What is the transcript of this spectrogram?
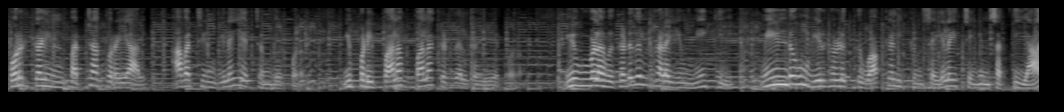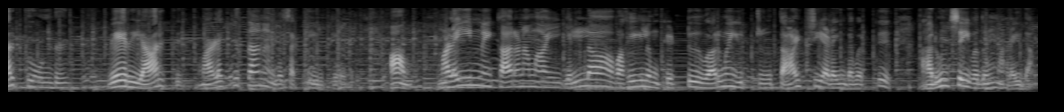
பொருட்களின் பற்றாக்குறையால் அவற்றின் விலையேற்றம் ஏற்படும். இப்படி பல பல கெடுதல்கள் ஏற்படும். இவ்வளவு கெடுதல்களையும் நீக்கி மீண்டும் உயிர்களுக்கு வாக்களிக்கும் செயலை செய்யும் சக்தி யாருக்கு உண்டு? வேறு யாருக்கு? மழைக்குத்தான் அந்த சக்தி இருக்கிறது. ஆம் மழையின்மை காரணமாய் எல்லா வகையிலும் கெட்டு வறுமையுற்று தாழ்ச்சி அடைந்தவர்க்கு அருள் செய்வதும் மழைதான்.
